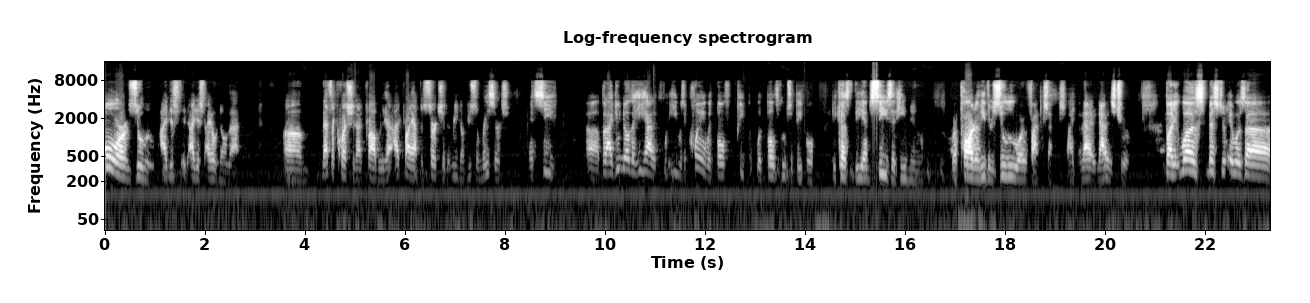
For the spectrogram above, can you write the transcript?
or Zulu. I just I just I don't know that. Um, that's a question I'd probably I'd probably have to search it and you know do some research and see. Uh, but I do know that he had he was acquainted with both people with both groups of people because of the MCs that he knew were part of either Zulu or the Five Percenters. I, that that is true. But it was Mr. It was uh,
